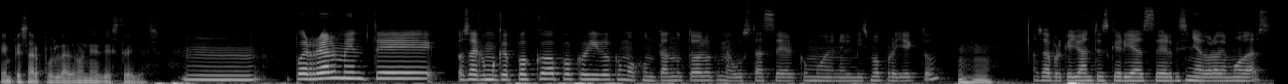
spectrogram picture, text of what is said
empezar por Ladrones de Estrellas? Mm, pues realmente, o sea, como que poco a poco he ido como juntando todo lo que me gusta hacer como en el mismo proyecto. O sea, porque yo antes quería ser diseñadora de modas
